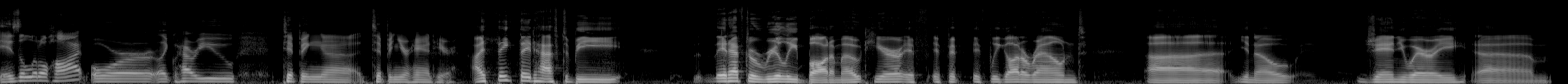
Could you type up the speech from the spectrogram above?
is a little hot, or like how are you tipping uh, tipping your hand here? I think they'd have to be they'd have to really bottom out here if if it, if we got around uh, you know January um,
